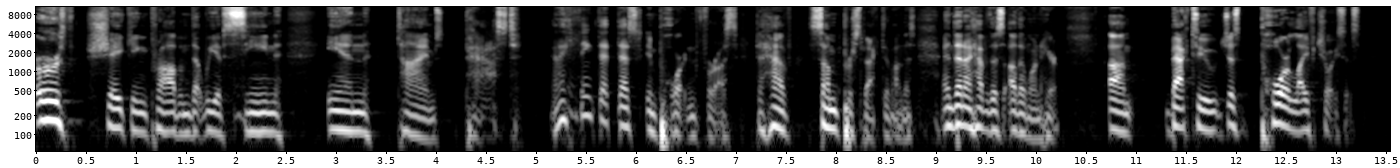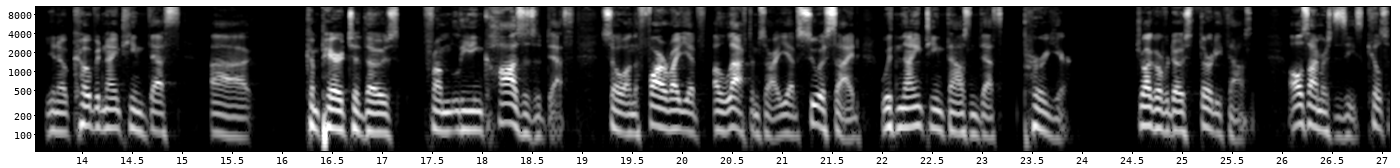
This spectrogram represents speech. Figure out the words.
earth shaking problem that we have seen in times past. And I think that that's important for us to have some perspective on this. And then I have this other one here. Um, back to just poor life choices. You know, COVID 19 deaths uh, compared to those from leading causes of death. So on the far right, you have a left, I'm sorry, you have suicide with 19,000 deaths per year. Drug overdose, 30,000. Alzheimer's disease kills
